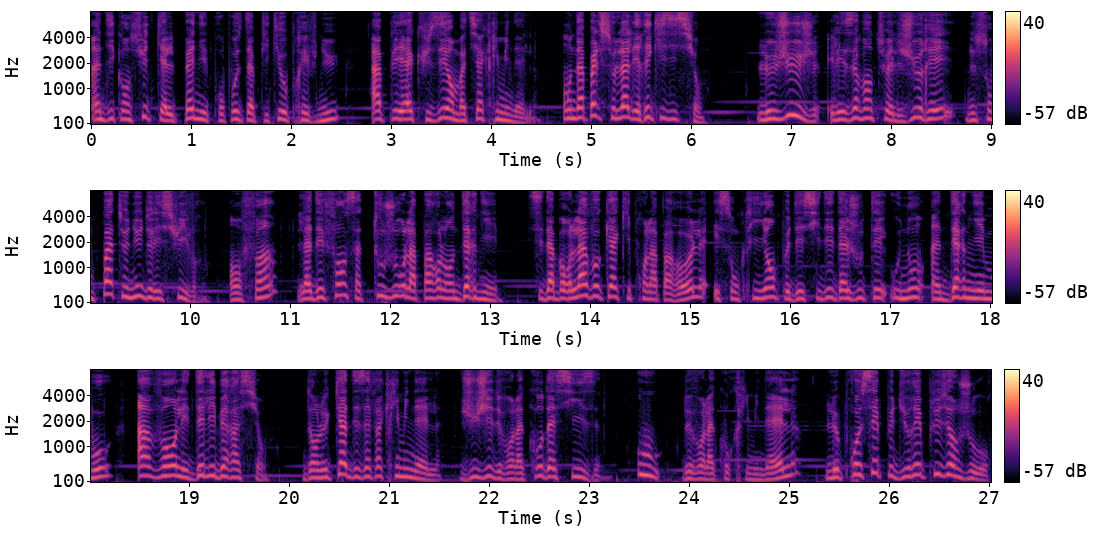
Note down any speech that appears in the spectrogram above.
indique ensuite quelle peine il propose d'appliquer au prévenu, appelé accusé en matière criminelle. On appelle cela les réquisitions. Le juge et les éventuels jurés ne sont pas tenus de les suivre. Enfin, la défense a toujours la parole en dernier. C'est d'abord l'avocat qui prend la parole et son client peut décider d'ajouter ou non un dernier mot avant les délibérations. Dans le cadre des affaires criminelles, jugées devant la cour d'assises ou devant la cour criminelle, le procès peut durer plusieurs jours.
